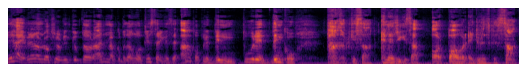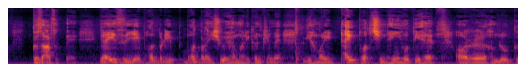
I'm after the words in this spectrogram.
हाय मेरा नाम डॉक्टर अरविंद गुप्ता और आज मैं आपको बताऊँगा किस तरीके से आप अपने दिन, पूरे दिन को ताकत के साथ एनर्जी के साथ और पावर एंड्योरेंस के साथ गुजार सकते हैं। गाइज़ ये बहुत बड़ी, बहुत बड़ा इशू है हमारी कंट्री में, क्योंकि हमारी डाइट बहुत अच्छी नहीं होती है और हम लोग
